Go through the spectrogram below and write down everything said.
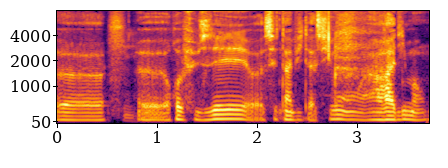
euh, euh, refuser euh, cette invitation à un ralliement.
